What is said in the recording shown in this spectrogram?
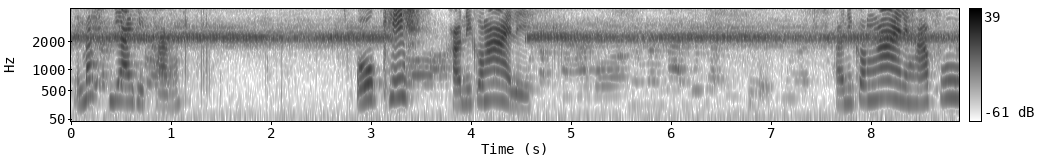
เห็นไหมยายที่ขัง โอเค คราวนี้ก็ง่ายเลย คราวนี้ก็ง่ายเลยฮะฟู่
